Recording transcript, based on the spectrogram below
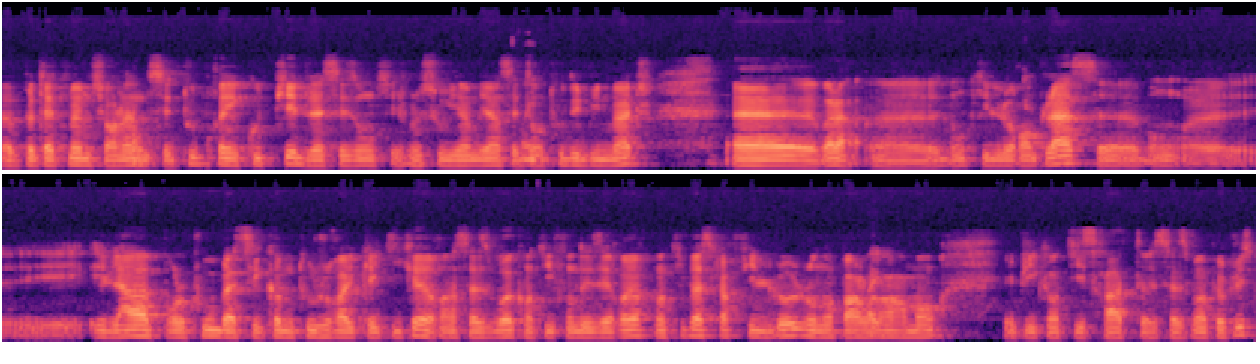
Euh, peut-être même sur l'un de ses tout premiers coups de pied de la saison, si je me souviens bien, c'était en tout début de match. Euh, voilà, euh, donc il le remplace. Euh, bon, et, et, là, pour le coup, bah, c'est comme toujours avec les kickers, hein, ça se voit quand ils font des erreurs, quand ils passent leur field goal, on en parle rarement, et puis quand ils se ratent, ça se voit un peu plus.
